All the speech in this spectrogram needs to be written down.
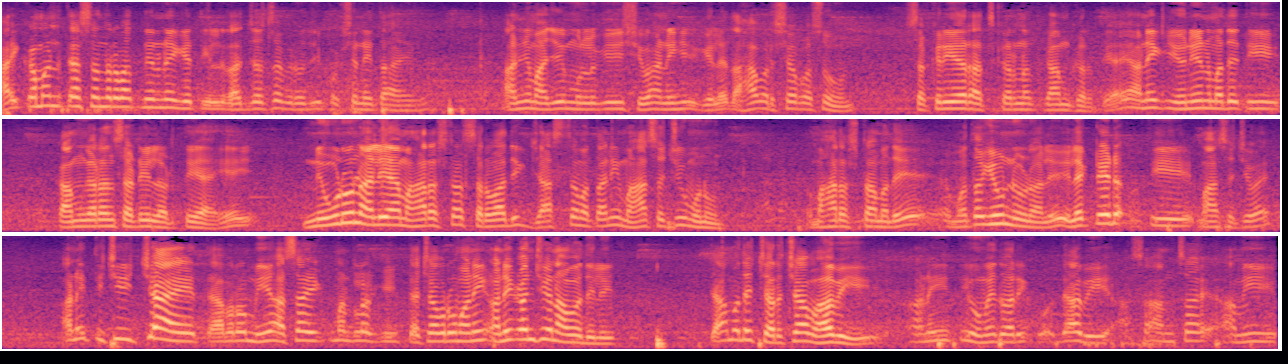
हायकमांड त्या संदर्भात निर्णय घेतील. राज्याचा विरोधी पक्षनेता आहे. आणि माझी मुलगी शिवानी ही गेल्या दहा वर्षापासून सक्रिय राजकारणात काम करते आहे. अनेक युनियनमध्ये ती कामगारांसाठी लढते आहे. निवडून आली आहे महाराष्ट्रात सर्वाधिक जास्त मतांनी महासचिव म्हणून. महाराष्ट्रामध्ये मतं घेऊन निवडून आली. इलेक्टेड ती महासचिव आहे. आणि तिची इच्छा आहे त्याबरोबर मी असं एक म्हटलं की त्याच्याबरोबर आणि अनेकांची नावं दिली. त्यामध्ये चर्चा व्हावी आणि ती उमेदवारी द्यावी असं आमचा आम्ही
